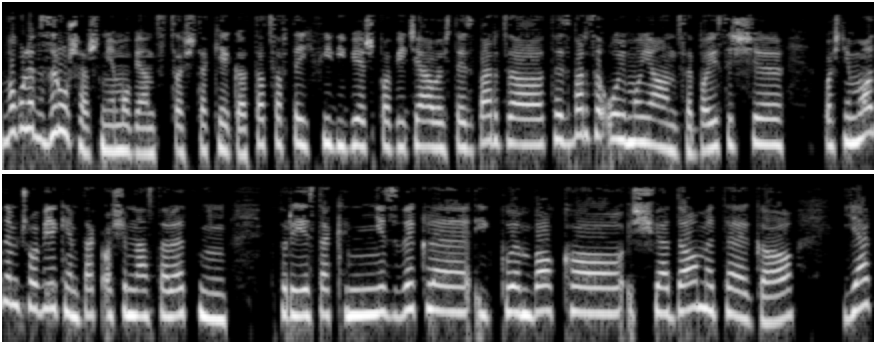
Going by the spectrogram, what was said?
w ogóle wzruszasz, nie mówiąc coś takiego. To, co w tej chwili, wiesz, powiedziałeś, to jest bardzo, to jest bardzo ujmujące, bo jesteś e, właśnie młodym człowiekiem, tak, osiemnastoletnim, który jest tak niezwykle i głęboko świadomy tego, jak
